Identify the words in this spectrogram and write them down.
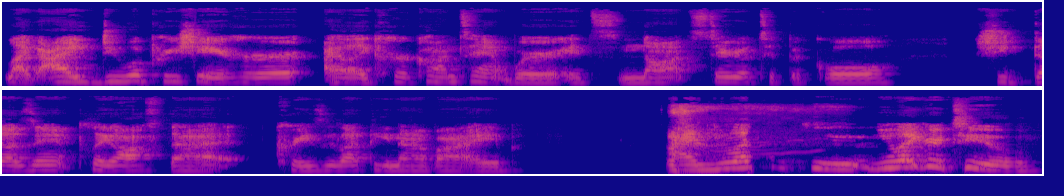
Like I do appreciate her. I like her content where it's not stereotypical. She doesn't play off that crazy Latina vibe. And you like her too. You like her too.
